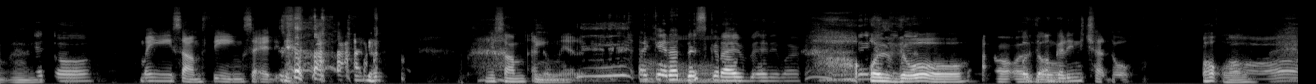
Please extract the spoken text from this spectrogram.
Mm-mm. Ito, may something sa editing. ano, May something. ano meron? I cannot Oo. describe anymore. Although, Oo, although ang galing ni Chadok. Oo. Oo.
